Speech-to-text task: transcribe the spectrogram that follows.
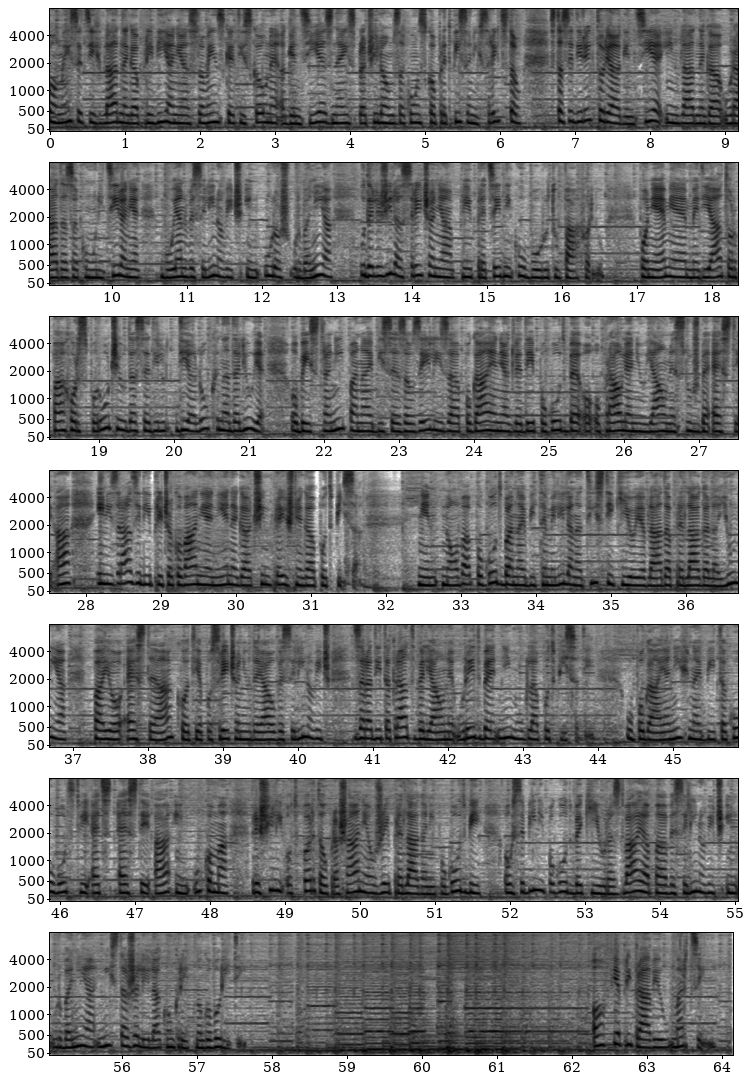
Po mesecih vladnega privijanja slovenske tiskovne agencije z neizplačilom zakonsko predpisanih sredstev sta se direktorja agencije in vladnega urada za komuniciranje Bojan Veselinovič in Uroš Urbanija udeležila srečanja pri predsedniku Borutu Pahorju. Po njem je medijator Pahor sporočil, da se dialog nadaljuje, obe strani pa naj bi se zauzeli za pogajanja glede pogodbe o opravljanju javne službe STA in izrazili pričakovanje njenega čimprejšnjega podpisa. Njen nova pogodba naj bi temeljila na tisti, ki jo je vlada predlagala junija, pa jo STA, kot je po srečanju dejal Veselinovič, zaradi takrat veljavne uredbe ni mogla podpisati. V pogajanjih naj bi tako vodstvi STA in UKOMA rešili odprta vprašanja v že predlagani pogodbi, o vsebini pogodbe, ki jo razdvaja, pa Veselinovič in Urbanija nista želela konkretno govoriti. OF je pripravil Marcin.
